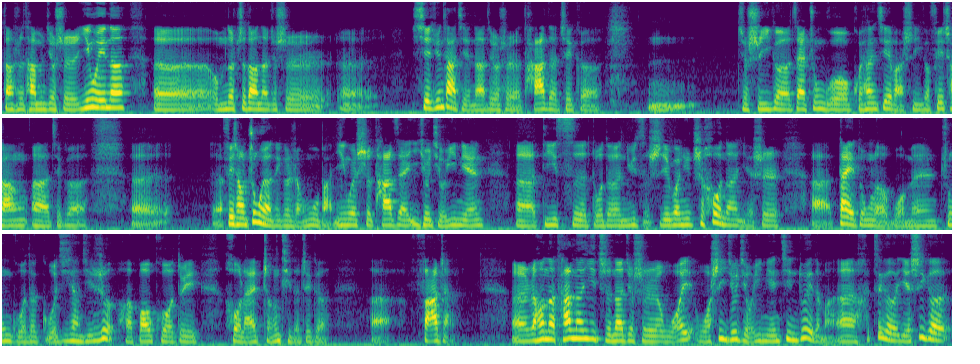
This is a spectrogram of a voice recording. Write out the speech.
当时他们就是因为呢，呃，我们都知道呢，就是呃谢军大姐呢，就是她的这个嗯，就是一个在中国国象界吧，是一个非常呃这个呃呃非常重要的一个人物吧。因为是她在一九九一年呃第一次夺得女子世界冠军之后呢，也是啊带动了我们中国的国际象棋热和包括对后来整体的这个呃发展。呃，然后呢，他呢一直呢就是我，我是一九九一年进队的嘛，呃，这个也是一个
